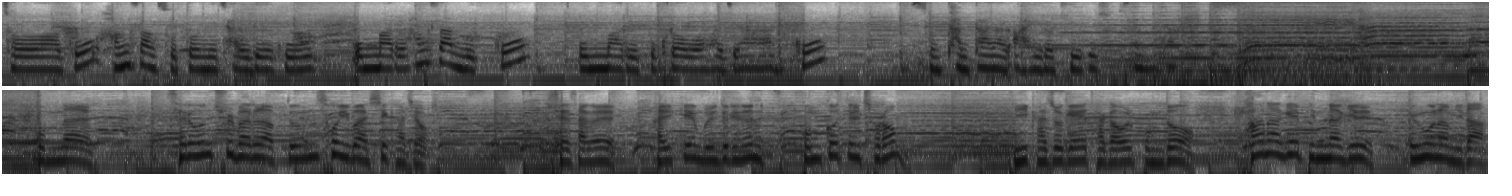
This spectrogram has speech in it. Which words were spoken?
저하고 항상 소통이 잘 되고 엄마를 항상 믿고 엄마를 부끄러워하지 않고 좀 단단한 아이로 키우고 싶습니다. 봄날 새로운 출발을 앞둔 소이바 씨 가족. 세상을 밝게 물들이는 봄꽃들처럼 이 가족의 다가올 봄도 환하게 빛나길 응원합니다.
